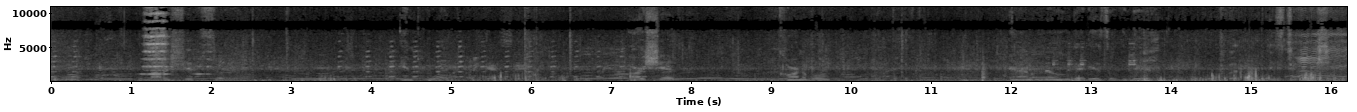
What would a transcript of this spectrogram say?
A lot of ships are in port. Our ship, Carnival, and I don't know who that is over there, but it's two big ships.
